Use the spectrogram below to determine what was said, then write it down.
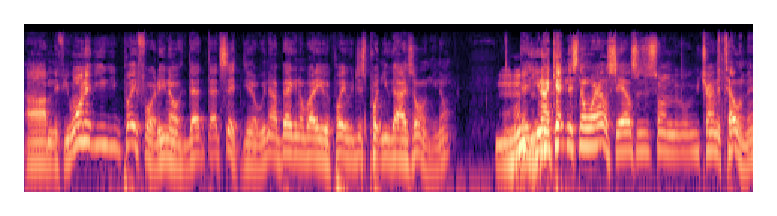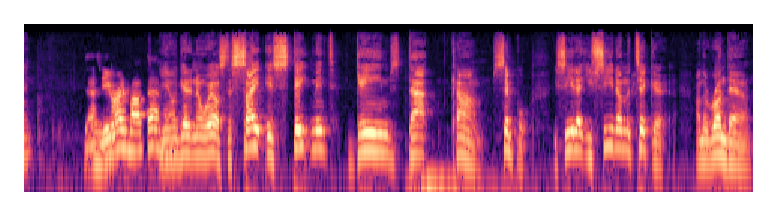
Um, if you want it, you, you play for it. You know that that's it. You know we're not begging nobody to play. We're just putting you guys on. You know, Mhm. you're not getting this nowhere else. Yeah, else is something we're trying to tell them, man. That's you're right about that. You man. don't get it nowhere else. The site is statementgames.com. Simple. You see that? You see it on the ticker, on the rundown.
